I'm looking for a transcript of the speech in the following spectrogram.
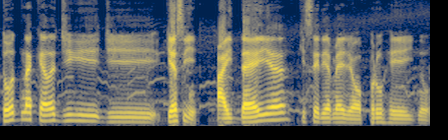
todo naquela de, de. Que assim. A ideia que seria melhor pro reino,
